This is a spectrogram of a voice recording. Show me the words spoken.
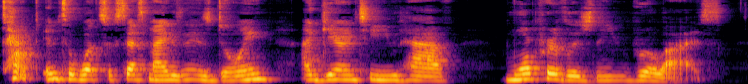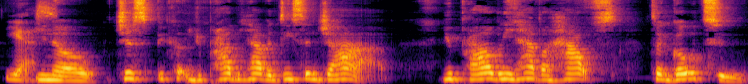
tapped into what Success Magazine is doing, I guarantee you have more privilege than you realize. Yes. You know, just because you probably have a decent job, you probably have a house to go to,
